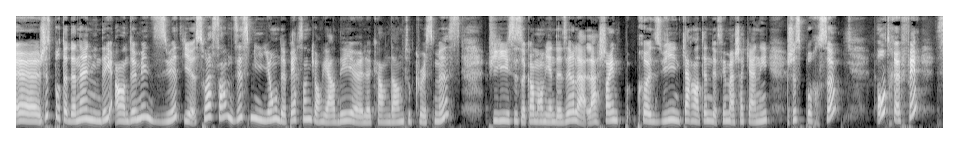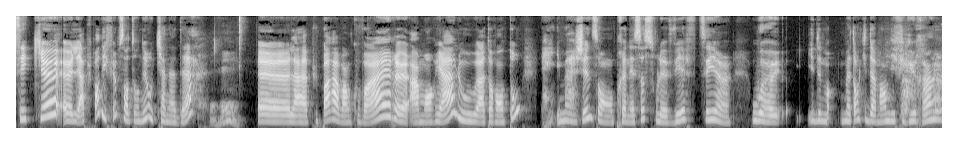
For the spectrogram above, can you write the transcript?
Euh, juste pour te donner une idée, en 2018, il y a 70 millions de personnes qui ont regardé euh, le Countdown to Christmas. Puis c'est ça, comme on vient de dire, la, la chaîne produit une quarantaine de films à chaque année juste pour ça. Autre fait, c'est que euh, la plupart des films sont tournés au Canada. Mhm. Euh, la plupart à Vancouver, euh, à Montréal ou à Toronto. Hey, imagine si on prenait ça sur le vif, tu sais, euh, ou euh, mettons qu'ils demandent des figurants.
